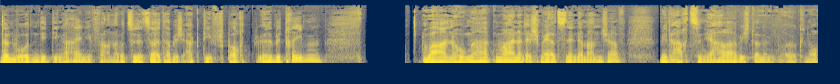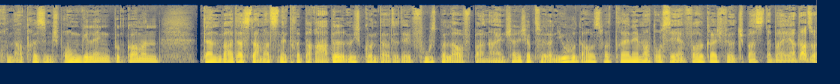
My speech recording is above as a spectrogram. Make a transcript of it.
Dann wurden die Dinge eingefahren. Aber zu der Zeit habe ich aktiv Sport äh, betrieben war ein Hungerhaken, war einer der schmelzen in der Mannschaft. Mit 18 Jahren habe ich dann einen äh, Knochenabriss im Sprunggelenk bekommen. Dann war das damals nicht reparabel. Ich konnte also die Fußballlaufbahn einstellen. Ich habe zwar dann Jugendauswahltrainer gemacht, auch sehr erfolgreich, viel Spaß dabei gehabt. Also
